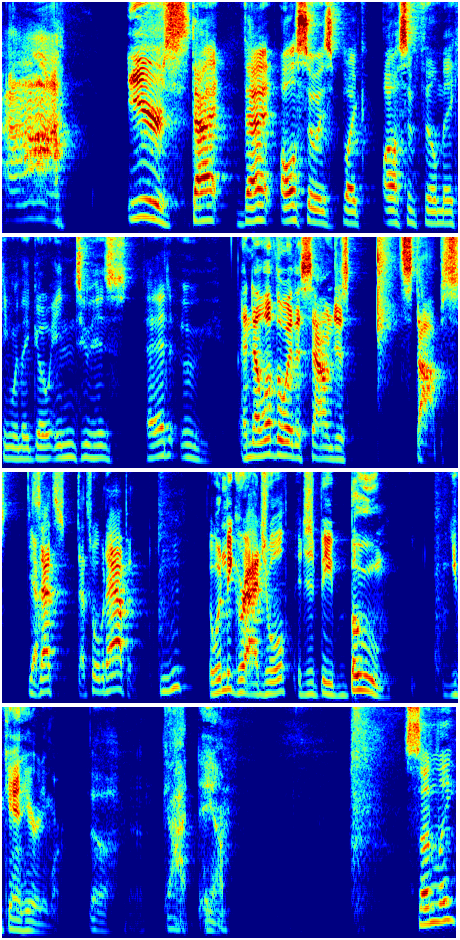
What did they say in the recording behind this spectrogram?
ah. Ears. That that also is like awesome filmmaking when they go into his head. Ooh. And I love the way the sound just stops. Yeah. That's that's what would happen. It wouldn't be gradual. It'd just be boom. You can't hear anymore. God damn. Suddenly,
